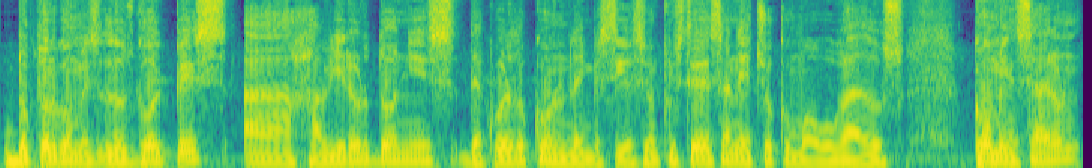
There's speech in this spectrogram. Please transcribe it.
Doctor Gómez, los golpes a Javier Ordóñez, de acuerdo con la investigación que ustedes han hecho como abogados, ¿comenzaron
